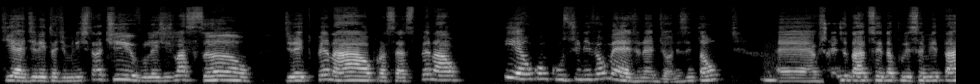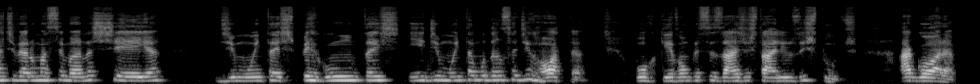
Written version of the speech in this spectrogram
Que é direito administrativo, legislação, direito penal, processo penal. E é um concurso de nível médio, né, Jones? Então, é, os candidatos aí da Polícia Militar tiveram uma semana cheia de muitas perguntas e de muita mudança de rota, porque vão precisar ajustar ali os estudos. Agora,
